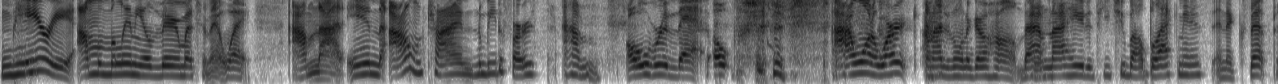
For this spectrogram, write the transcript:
Period. I'm a millennial very much in that way. I'm not in. I'm trying to be the first. I'm over that. Oh, I want to work and I just want to go home. But I'm not here to teach you about blackness and accept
